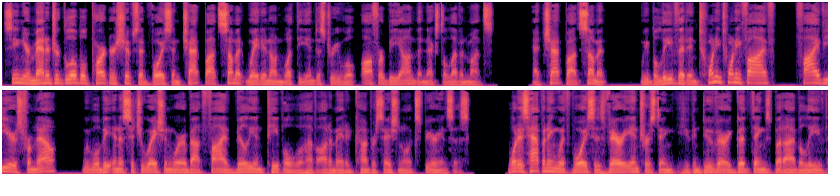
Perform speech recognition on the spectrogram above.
Senior Manager Global Partnerships at Voice and Chatbot Summit, weighed in on what the industry will offer beyond the next 11 months. At Chatbot Summit, we believe that in 2025, five years from now, we will be in a situation where about 5 billion people will have automated conversational experiences. What is happening with voice is very interesting. You can do very good things, but I believe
